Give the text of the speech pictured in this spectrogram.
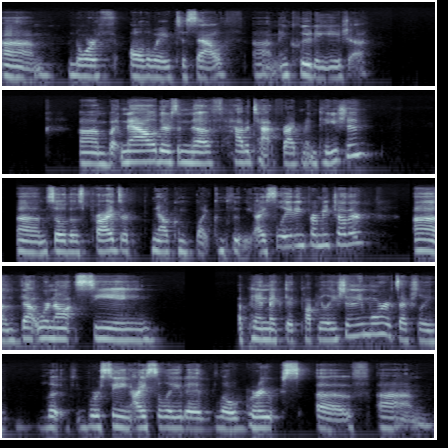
um, north all the way to south, um, including Asia. Um, but now there's enough habitat fragmentation. Um, so those prides are now com like completely isolating from each other um, that we're not seeing a panmictic population anymore. It's actually, we're seeing isolated little groups of um,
